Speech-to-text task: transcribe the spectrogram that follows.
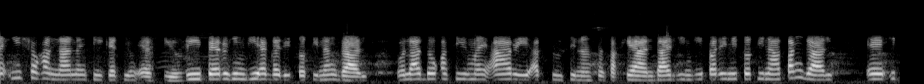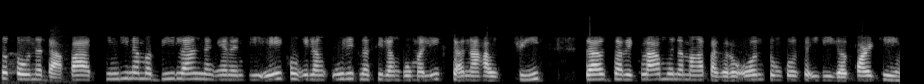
na issuehan na ng ticket yung SUV pero hindi agad ito tinanggal. Wala daw kasi yung may-ari at susi ng sasakyan. Dahil hindi pa rin ito tinatanggal, eh ito to na dapat. Hindi na mabilang ng MMDA kung ilang ulit na silang bumalik sa Anahaw Street dahil sa reklamo ng mga taga roon tungkol sa illegal parking.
